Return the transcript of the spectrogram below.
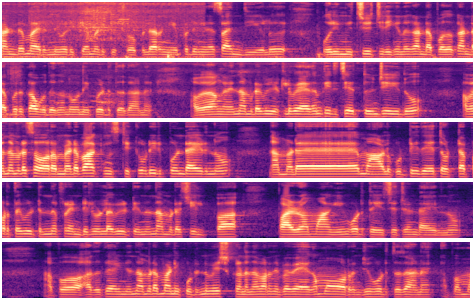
കണ്ട് മരുന്ന് മേടിക്കാൻ മെഡിക്കൽ ഷോപ്പിൽ ഇറങ്ങിയപ്പോൾ ഇതിങ്ങനെ സഞ്ചികൾ ഒരുമിച്ച് വെച്ചിരിക്കുന്നത് കണ്ടപ്പോൾ അത് കണ്ടപ്പോൾ ഒരു കൗതുകം തോന്നിയപ്പോൾ എടുത്തതാണ്. അപ്പോൾ അങ്ങനെ നമ്മുടെ വീട്ടിൽ വേഗം തിരിച്ചെത്തുകയും ചെയ്തു. അപ്പോൾ നമ്മുടെ സോറമ്മയുടെ പാക്കിംഗ് സ്റ്റിക്ക് ഇവിടെ ഇരിപ്പുണ്ടായിരുന്നു. നമ്മുടെ മാളുക്കുട്ടി ഇതേ തൊട്ടപ്പുറത്തെ വീട്ടിൽ നിന്ന് ഫ്രണ്ടിലുള്ള വീട്ടിൽ നിന്ന് നമ്മുടെ ശില്പ പഴവും മാങ്ങയും കൊടുത്തയച്ചിട്ടുണ്ടായിരുന്നു അപ്പോൾ അത് കഴിഞ്ഞ് നമ്മുടെ മണിക്കൂട്ടിന് വിശക്കണമെന്ന് പറഞ്ഞപ്പോൾ വേഗം ഓറഞ്ച് കൊടുത്തതാണ്. അപ്പം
